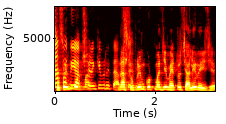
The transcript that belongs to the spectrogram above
સુપ્રીમ સુપ્રીમ કોર્ટમાં જે મેટર ચાલી રહી છે.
